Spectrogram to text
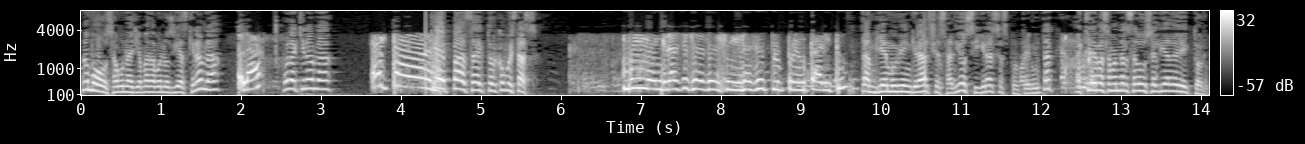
Vamos a una llamada. Buenos días. ¿Quién habla? Hola. Hola, ¿quién habla? Héctor. ¿Qué pasa, Héctor? ¿Cómo estás? Muy bien, gracias a Dios y gracias por preguntar. ¿Y tú? También muy bien, gracias a Dios y gracias por preguntar. ¿A quién le vas a mandar saludos el día de hoy, Héctor?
